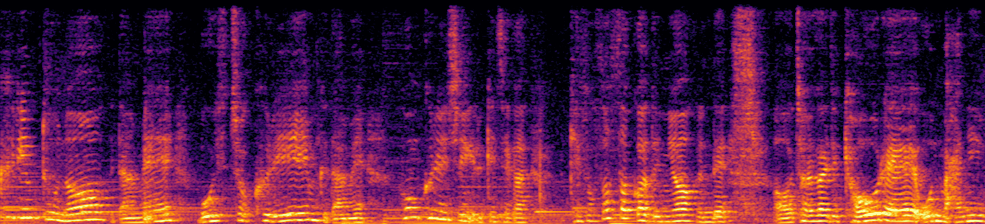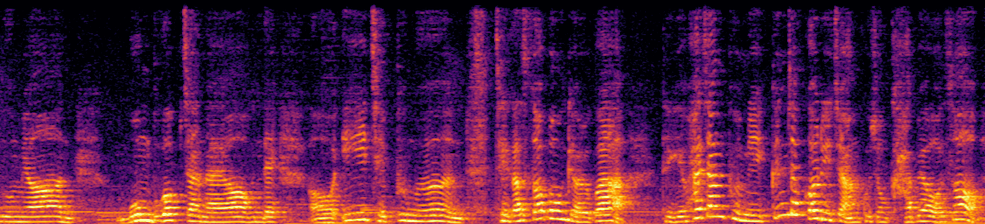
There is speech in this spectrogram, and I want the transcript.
크림 토너 그 다음에 moisture 크림 그 다음에 foam cleansing 이렇게 제가 계속 썼었거든요 근데 어, 저희가 이제 겨울에 옷 많이 입으면 몸 무겁잖아요 근데 어, 이 제품은 제가 써본 결과 되게 화장품이 끈적거리지 않고 좀 가벼워서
